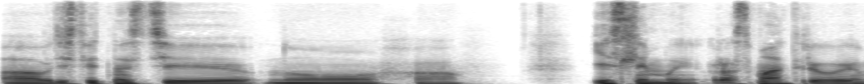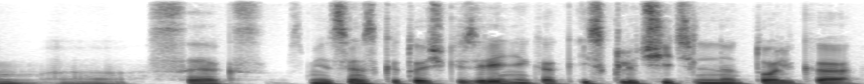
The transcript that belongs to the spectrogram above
А, в действительности, ну, а, если мы рассматриваем а, секс с медицинской точки зрения как исключительно только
